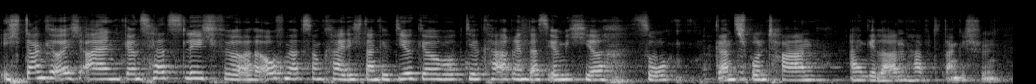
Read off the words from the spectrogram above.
Ich danke euch allen ganz herzlich für eure Aufmerksamkeit. Ich danke dir, Gerburg, dir, Karin, dass ihr mich hier so ganz spontan eingeladen habt. Dankeschön.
